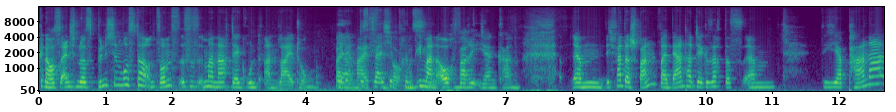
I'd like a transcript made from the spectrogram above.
Genau, es ist eigentlich nur das Bündchenmuster und sonst ist es immer nach der Grundanleitung bei ja, den meisten Socken, die man auch variieren kann. Ähm, ich fand das spannend, weil Bernd hat ja gesagt, dass ähm, die Japaner,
